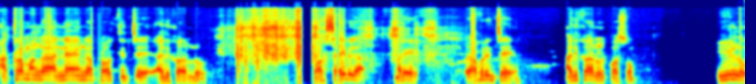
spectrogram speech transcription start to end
అక్రమంగా అన్యాయంగా ప్రవర్తించే అధికారులు ఒక సైడ్గా మరి వ్యవహరించే అధికారుల కోసం వీళ్ళు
